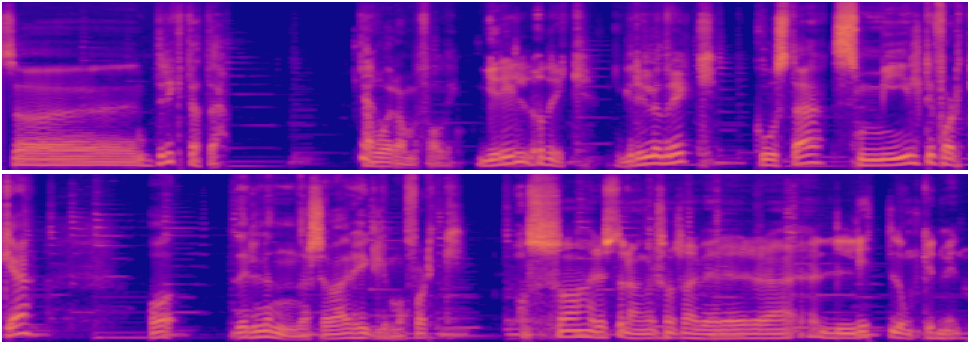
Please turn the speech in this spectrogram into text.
Så eh, drikk dette. Det Ja. er vår anbefaling. Grill og drikk. Grill og drikk, kos deg, smil til folket. Og det lønner seg å være hyggelig mot folk. Også restauranter som serverer øh, litt lunken vin.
